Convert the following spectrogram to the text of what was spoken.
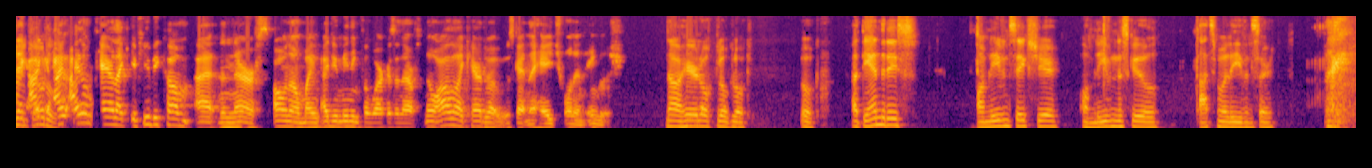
like, I. I, I don't care. Like, if you become uh, a nurse, oh no, my I do meaningful work as a nurse. No, all I cared about was getting a H one in English. Now here, look, look, look, look. At the end of this, I'm leaving sixth year. I'm leaving the school. That's my leaving cert.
